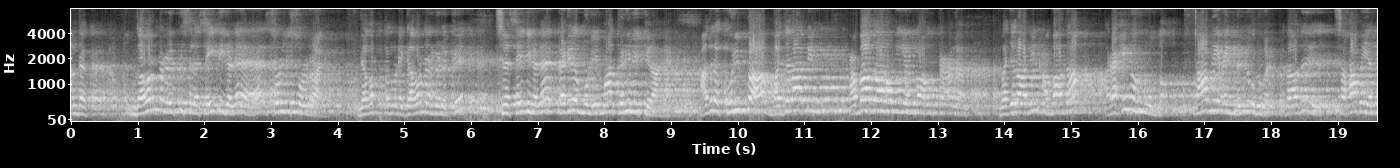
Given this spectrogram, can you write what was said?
அந்த கவர்னருக்கு சில செய்திகளை சொல்லி சொல்கிறாங்க கவர் தங்களுடைய கவர்னர்களுக்கு சில செய்திகளை கடிதம் மூலியமா தெரிவிக்கிறாங்க. அதுல குறிப்பா பஜலாபின் அபாதா ரவி அல்லாஹு பஜலாபின் அபாதா ரஹிமஹமுல்லா தாபியங்கள் ஒருவர் அதாவது சஹாபி அல்ல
